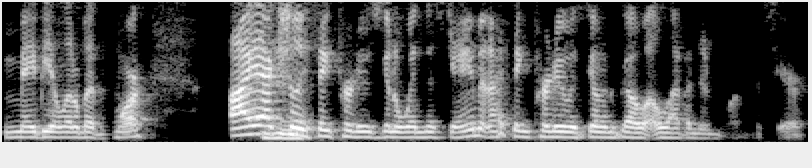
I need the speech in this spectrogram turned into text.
maybe a little bit more. I actually mm-hmm. think Purdue is going to win this game, and I think Purdue is going to go 11 and one this year.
